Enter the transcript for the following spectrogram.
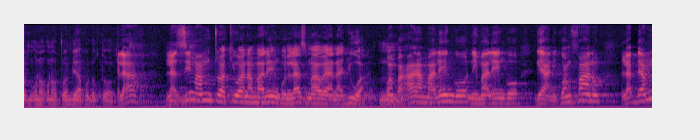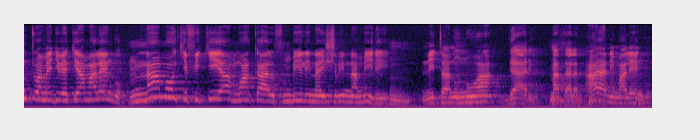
ambao una- unatuambia hapo daktari? La, lazima mtu akiwa na malengo ni lazima awe anajua kwamba haya malengo ni malengo gani. Kwa mfano, labda mtu amejiwekea malengo. Mnamo ikifikia mwaka elfu mbili na ishirini na mbili nitanunua gari mathalan. Haya ni malengo.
